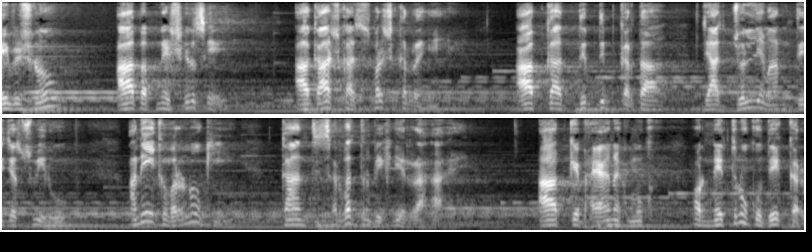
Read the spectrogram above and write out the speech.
हे विष्णु, आप अपने सिर से आकाश का स्पर्श कर रहे हैं। आपका दिप दिप करता, जाज्वल्यमान तेजस्वी रूप अनेक वर्णों की कांति सर्वत्र बिखेर रहा है। आपके भयानक मुख और नेत्रों को देखकर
